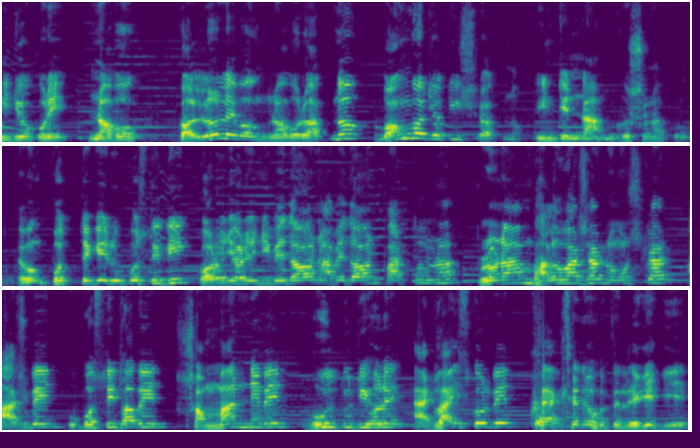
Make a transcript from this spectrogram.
ভিডিও করে নব কল্লোল এবং নবরত্ন বঙ্গ জ্যোতিষ রত্ন তিনটের নাম ঘোষণা করব। এবং প্রত্যেকের উপস্থিতি করজরে নিবেদন, আবেদন, প্রার্থনা, প্রণাম, ভালোবাসা, নমস্কার, আসবেন, উপস্থিত হবেন, সম্মান নেবেন, ভুল ত্রুটি হলে অ্যাডভাইস করবেন কয়েকজনের মতো লেগে গিয়ে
